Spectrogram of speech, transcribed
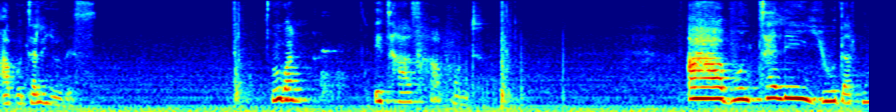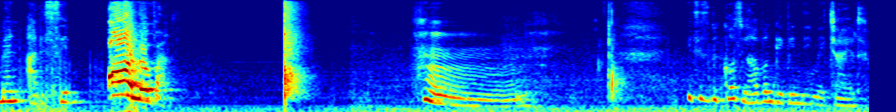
I've been telling you this. Ngwan, it has happened. I have been telling you that men are the same all over. Hmm. It is because you haven't given him a child.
